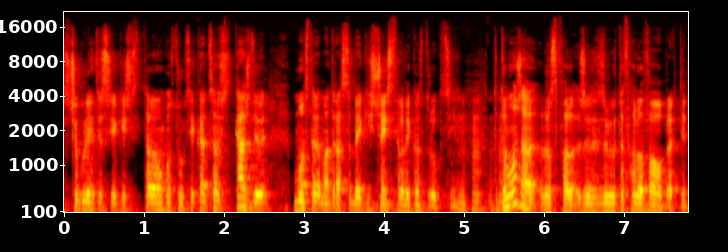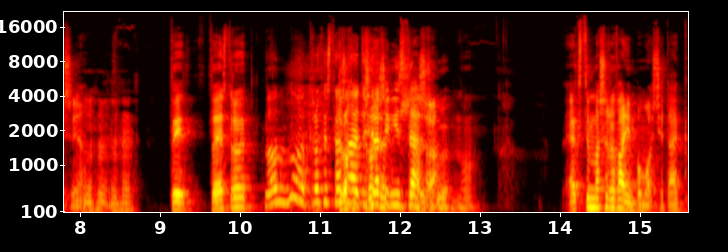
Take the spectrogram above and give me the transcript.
szczególnie to jest jakieś stalową konstrukcję, ka- coś, każdy monster ma teraz sobie jakąś część stalowej konstrukcji. Mhm, To to można rozfal- że- żeby to falowało praktycznie. To, je- to jest trochę, no, no trochę straszne, ale to się raczej nie zdarza. No. Jak z tym maszerowaniem po moście, tak?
